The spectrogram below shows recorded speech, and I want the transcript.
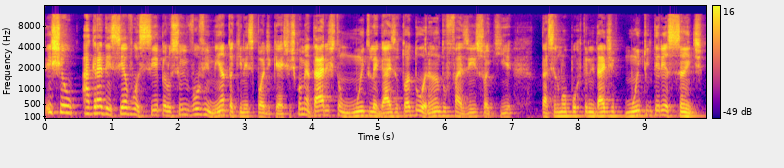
deixa eu agradecer a você pelo seu envolvimento aqui nesse podcast. Os comentários estão muito legais, eu estou adorando fazer isso aqui. Está sendo uma oportunidade muito interessante.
